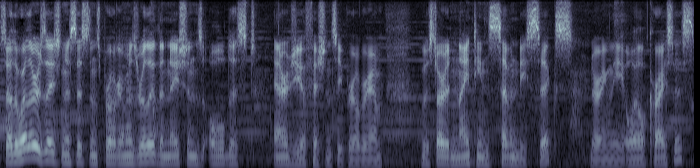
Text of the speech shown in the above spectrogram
So, the Weatherization Assistance Program is really the nation's oldest energy efficiency program. It was started in 1976 during the oil crisis.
